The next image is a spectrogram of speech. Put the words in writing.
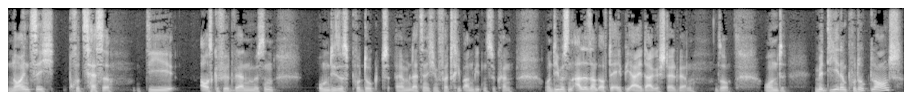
90 Prozesse, die ausgeführt werden müssen, um dieses Produkt ähm, letztendlich im Vertrieb anbieten zu können. Und die müssen allesamt auf der API dargestellt werden. So. Und mit jedem Produktlaunch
